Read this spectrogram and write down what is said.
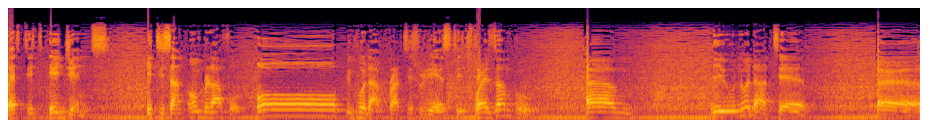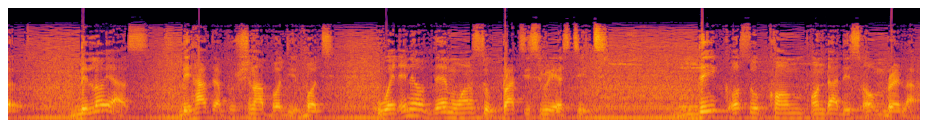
estate agents. It is an umbrella for all people that practice real estate. For example, um, you know that uh, uh, the lawyers they have their professional body, but when any of them wants to practice real estate, they also come under this umbrella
